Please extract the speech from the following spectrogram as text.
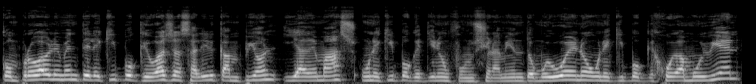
con probablemente el equipo que vaya a salir campeón y además un equipo que tiene un funcionamiento muy bueno, un equipo que juega muy bien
